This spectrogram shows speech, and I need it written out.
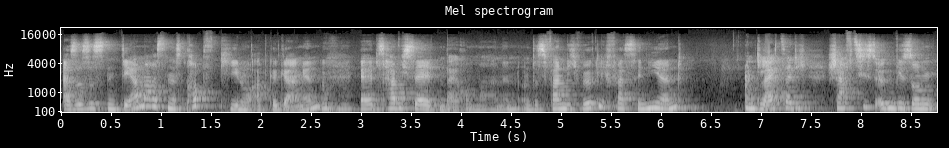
also es ist ein dermaßenes Kopfkino abgegangen. Mhm. Äh, das habe ich selten bei Romanen. Und das fand ich wirklich faszinierend. Und gleichzeitig schafft sie es irgendwie so eine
